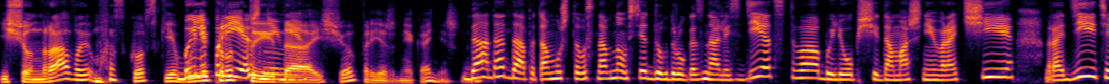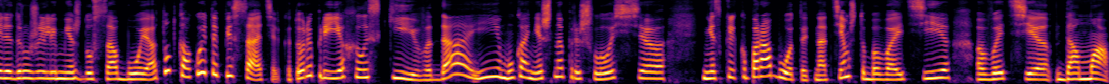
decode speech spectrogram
еще нравы московские были, Были крутые. прежними. Да, еще прежние, конечно. Да-да-да, потому что в основном все друг друга знали с детства, были общие домашние врачи, родители дружили между собой. А тут какой-то писатель, который приехал из Киева, да, и ему, конечно, пришлось э, несколько поработать над тем, чтобы войти в эти дома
